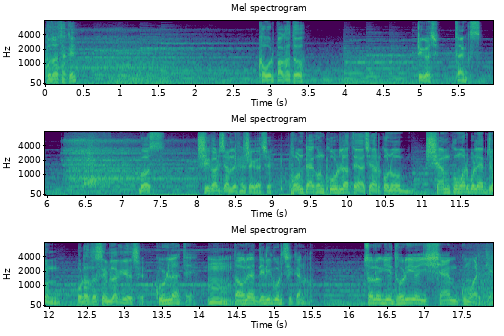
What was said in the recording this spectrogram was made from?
কোথা থাকে? খবর পাকা তো? ঠিক আছে থ্যাংকস বস। শিকার জালে ফেসে গেছে। ফোনটা এখন কুড়লাতে আছে আর কোনো শ্যামকুমার বলে একজন ওটাতে সিম লাগিয়েছে। কুড়লাতে হুম। তাহলে দেরি করছি কেন? চলো গিয়ে ধরি ওই শ্যাম কুমারকে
